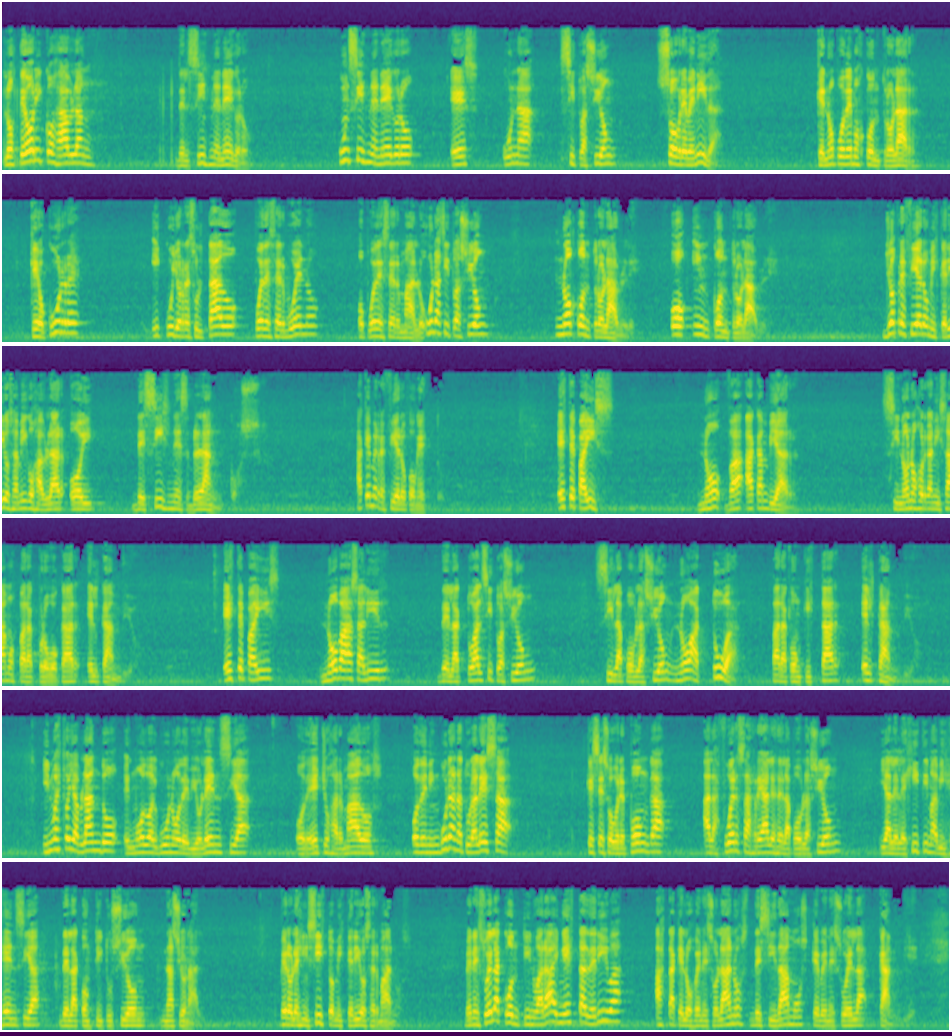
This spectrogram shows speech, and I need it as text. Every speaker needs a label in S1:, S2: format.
S1: Los teóricos hablan del cisne negro. Un cisne negro es una situación sobrevenida que no podemos controlar, que ocurre y cuyo resultado puede ser bueno o puede ser malo. Una situación no controlable o incontrolable. Yo prefiero, mis queridos amigos, hablar hoy de cisnes blancos. ¿A qué me refiero con esto? Este país no va a cambiar si no nos organizamos para provocar el cambio. Este país no va a salir de la actual situación si la población no actúa para conquistar el cambio. Y no estoy hablando en modo alguno de violencia o de hechos armados o de ninguna naturaleza que se sobreponga a las fuerzas reales de la población y a la legítima vigencia de la Constitución Nacional. Pero les insisto, mis queridos hermanos, Venezuela continuará en esta deriva hasta que los venezolanos decidamos que Venezuela cambie.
